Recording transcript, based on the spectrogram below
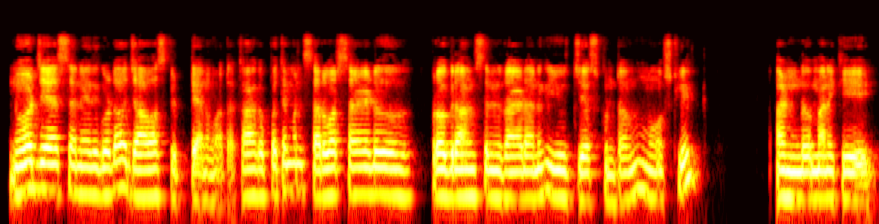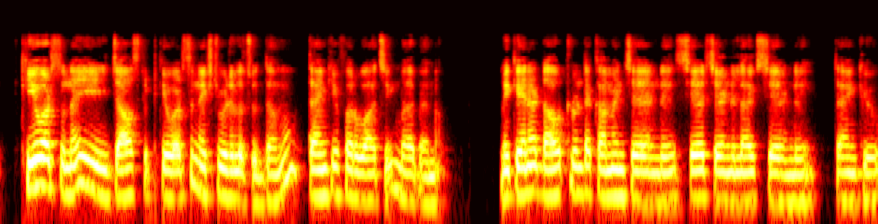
నోట్ జేఎస్ అనేది కూడా జావా స్క్రిప్ట్ అనమాట కాకపోతే మనం సర్వర్ సైడ్ ప్రోగ్రామ్స్ రాయడానికి యూజ్ చేసుకుంటాము మోస్ట్లీ అండ్ మనకి కీవర్డ్స్ ఉన్నాయి. ఈ జావా స్క్రిప్ట్ కీవర్డ్స్ నెక్స్ట్ వీడియోలో చూద్దాము. Thank you for watching bye bye మీకు ఏమైనా డౌట్లు ఉంటే కమెంట్ చేయండి షేర్ చేయండి లైక్ చేయండి. Thank you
